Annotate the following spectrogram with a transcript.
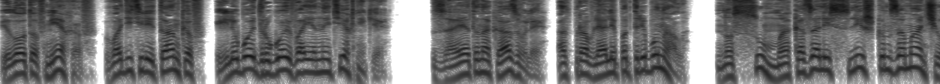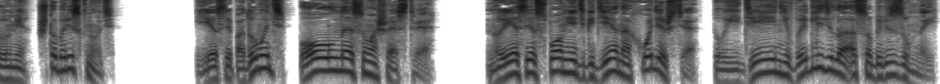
пилотов мехов, водителей танков и любой другой военной техники. За это наказывали, отправляли под трибунал, но суммы оказались слишком заманчивыми, чтобы рискнуть. Если подумать, полное сумасшествие. Но если вспомнить, где находишься, то идея не выглядела особо безумной.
